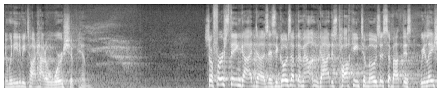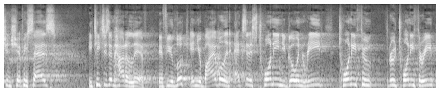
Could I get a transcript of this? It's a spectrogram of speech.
And we need to be taught how to worship him. So, first thing God does, as he goes up the mountain, God is talking to Moses about this relationship. He says, He teaches him how to live. If you look in your Bible in Exodus 20 and you go and read 20 through through 23,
